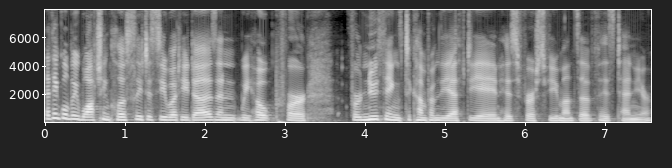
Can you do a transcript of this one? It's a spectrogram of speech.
I think we'll be watching closely to see what he does, and we hope for for new things to come from the FDA in his first few months of his tenure.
